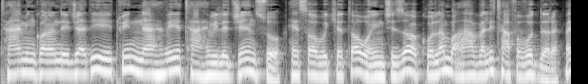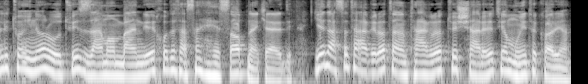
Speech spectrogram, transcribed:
تأمین کننده جدید توی نحوه تحویل جنس و حساب و کتاب و این چیزا کلا با اولی تفاوت داره. ولی تو اینا رو توی زمان بندی های خودت اصلا حساب نکردی. یه دسته تغییرات هم تغییرات توی شرایط یا محیط کاری هم.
